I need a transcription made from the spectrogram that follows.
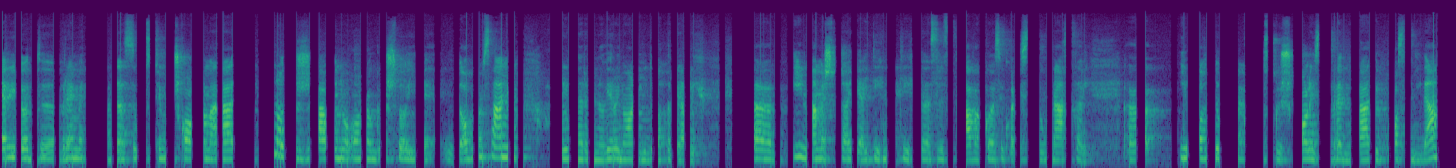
period, vreme kada se u svim školama radi na održavanju onoga što je u dobrom stanju, ali na renoviranju onih dotrjalih i nameštaja i tih nekih sredstava koje se koriste u nastavi. I ovde u ekonomskoj školi se vredno radi poslednji dan,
